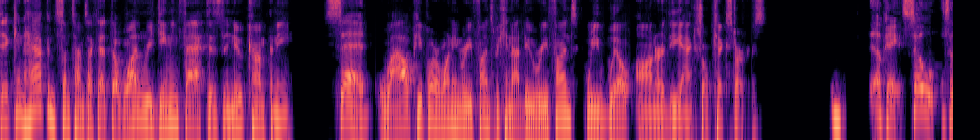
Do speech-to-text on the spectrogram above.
it can happen sometimes like that. The one redeeming fact is the new company said, wow, people are wanting refunds. We cannot do refunds. We will honor the actual Kickstarters. Okay, so so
